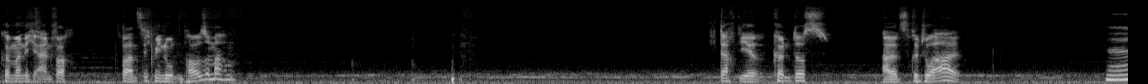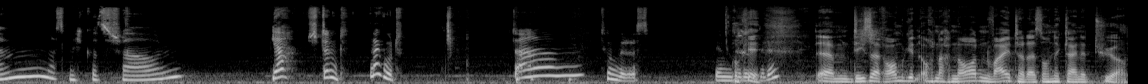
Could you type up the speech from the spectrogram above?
können wir nicht einfach 20 Minuten Pause machen? Ich dachte, ihr könnt das als Ritual. Ähm, lass mich kurz schauen. Ja, stimmt. Na gut. Dann tun wir das. Okay. Ähm, dieser Raum geht auch nach Norden weiter. Da ist noch eine kleine Tür.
